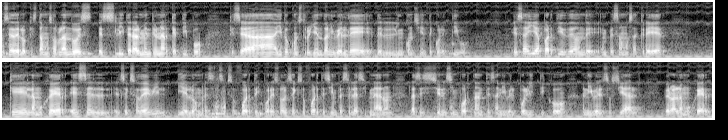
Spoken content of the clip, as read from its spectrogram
o sea, de lo que estamos hablando es, es literalmente un arquetipo que se ha ido construyendo a nivel de, del inconsciente colectivo. Es ahí a partir de donde empezamos a creer que la mujer es el, el, sexo débil y el hombre es el sexo fuerte. Y por eso al sexo fuerte siempre se le asignaron las decisiones importantes a nivel político, a nivel social. Pero a la mujer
